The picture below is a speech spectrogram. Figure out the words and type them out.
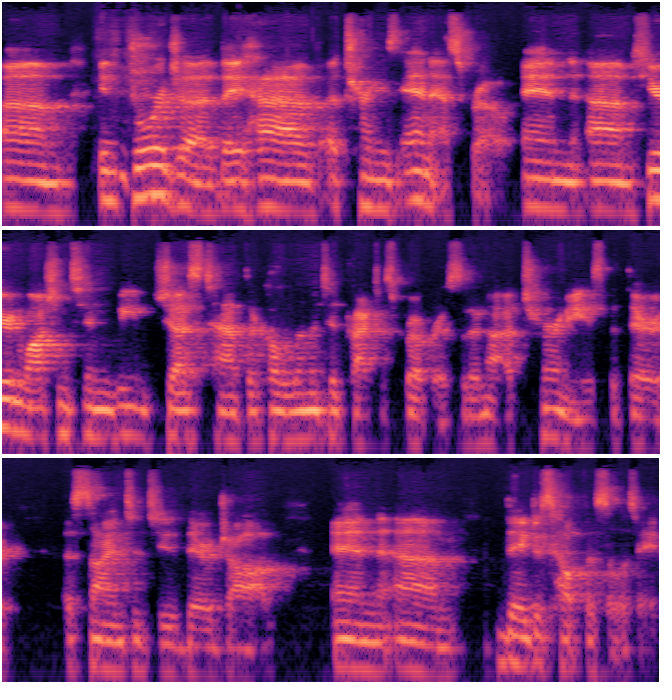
um, in Georgia, they have attorneys and escrow. And um, here in Washington, we just have, they're called limited practice brokers. So they're not attorneys, but they're assigned to do their job. And um, they just help facilitate.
